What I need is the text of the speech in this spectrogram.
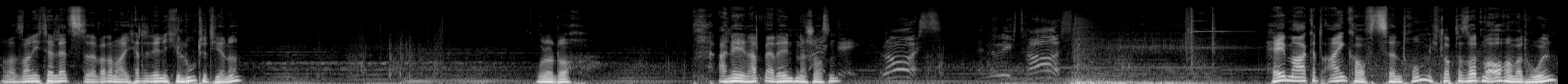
Aber es war nicht der letzte. Warte mal, ich hatte den nicht gelootet hier, ne? Oder doch? Ach nee, den hat mir da hinten erschossen. Traust. Haymarket Einkaufszentrum. Ich glaube, da sollten wir auch mal was holen.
